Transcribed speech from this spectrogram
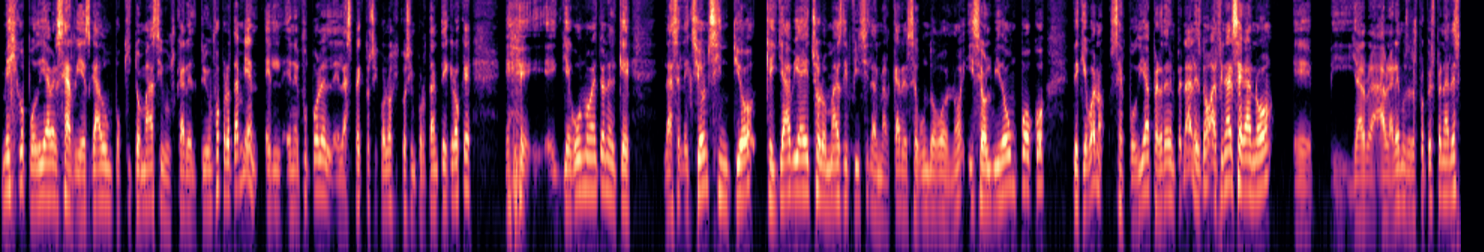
México podía haberse arriesgado un poquito más y buscar el triunfo, pero también en el fútbol el, aspecto psicológico es importante y creo que eh, llegó un momento en el que la selección sintió que ya había hecho lo más difícil al marcar el segundo gol, ¿no? Y se olvidó un poco de que, bueno, se podía perder en penales, ¿no? Al final se ganó, eh, y ya hablaremos de los propios penales,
